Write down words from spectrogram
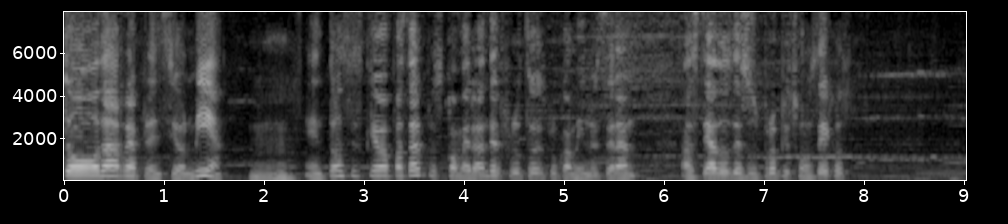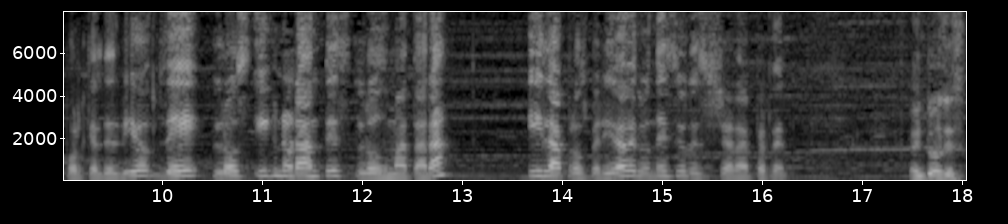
toda reprensión mía. Entonces, ¿qué va a pasar? Pues comerán del fruto de su camino y serán hastiados de sus propios consejos. Porque el desvío de los ignorantes los matará y la prosperidad de los necios les echará a perder. Entonces,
